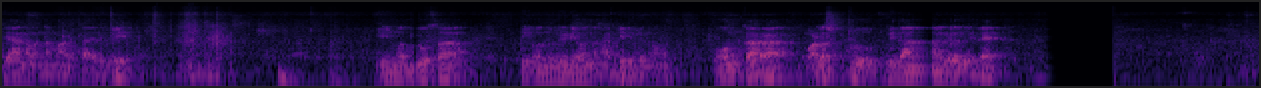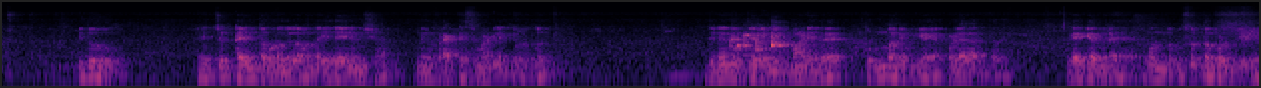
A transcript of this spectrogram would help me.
ಧ್ಯಾನವನ್ನು ಮಾಡ್ತಾ ಇದ್ವಿ. ಈ ಮೊದಲು ಸಹ ಈ ಒಂದು ವಿಡಿಯೋವನ್ನು ಹಾಕಿದ್ವಿ ನಾವು. ಓಂಕಾರ ಬಹಳಷ್ಟು ವಿಧಾನಗಳಲ್ಲಿದೆ. ಇದು ಹೆಚ್ಚು ಟೈಮ್ ತಗೊಳ್ಳೋದಿಲ್ಲ ಒಂದು ಐದೈದು ನಿಮಿಷ ನೀವು ಪ್ರಾಕ್ಟೀಸ್ ಮಾಡಲಿಕ್ಕೆ ಇರೋದು. ದಿನನಿತ್ಯ ನೀವು ಇದು ಮಾಡಿದರೆ ತುಂಬ ನಿಮಗೆ ಒಳ್ಳೆಯದಾಗ್ತದೆ ಹೇಗೆಂದರೆ ಒಂದು ಉಸಿರು ತಗೊಳ್ತೀವಿ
